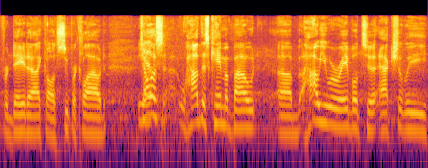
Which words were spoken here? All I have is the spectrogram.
for data, I call it super cloud. Tell yep. us how this came about, uh, how you were able to actually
